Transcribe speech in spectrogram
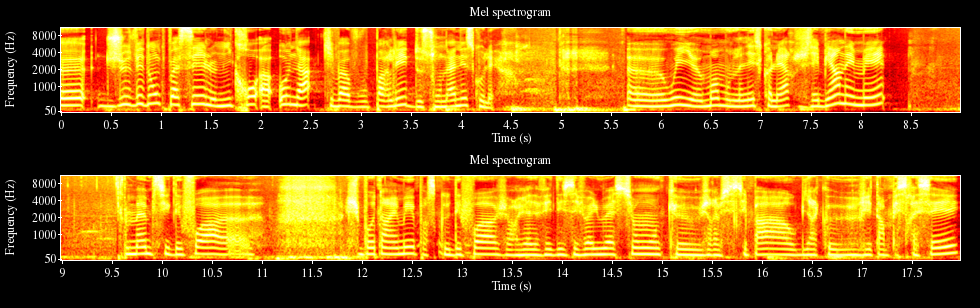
Euh, je vais donc passer le micro à Ona qui va vous parler de son année scolaire. Euh, oui, moi, mon année scolaire, j'ai bien aimé. Même si des fois, j'ai pas autant aimé parce que des fois, genre, avait des évaluations que je réussissais pas ou bien que j'étais un peu stressée.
